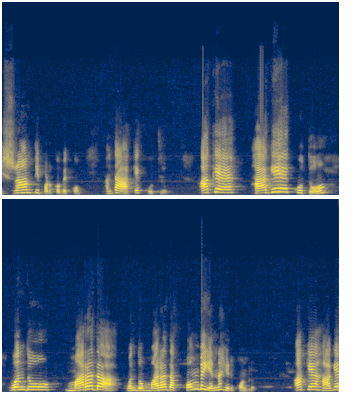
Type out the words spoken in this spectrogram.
ವಿಶ್ರಾಂತಿ ಪಡ್ಕೋಬೇಕು ಅಂತ ಆಕೆ ಕೂತ್ಲು. ಆಕೆ ಹಾಗೇ ಕೂತು ಒಂದು ಮರದ ಒಂದು ಮರದ ಕೊಂಬೆಯನ್ನ ಹಿಡ್ಕೊಂಡ್ಲು. ಆಕೆ ಹಾಗೆ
